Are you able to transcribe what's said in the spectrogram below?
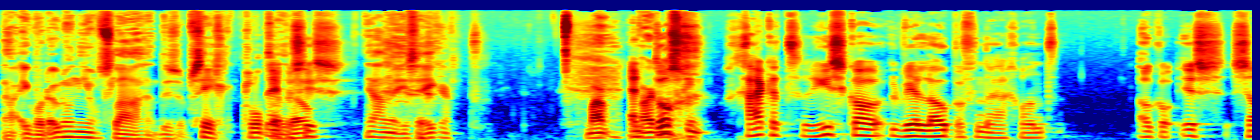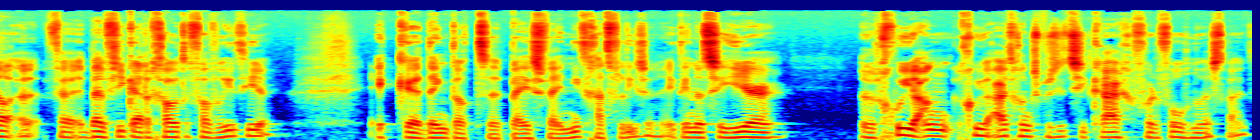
Nou, ik word ook nog niet ontslagen, dus op zich klopt Nee, dat precies. wel. Ja, nee, zeker. Maar, En maar toch misschien- ga ik het risico weer lopen vandaag. Want ook al is eh, Benfica de grote favoriet hier... ik eh, denk dat eh, PSV niet gaat verliezen. Ik denk dat ze hier een goede, goede uitgangspositie krijgen voor de volgende wedstrijd.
